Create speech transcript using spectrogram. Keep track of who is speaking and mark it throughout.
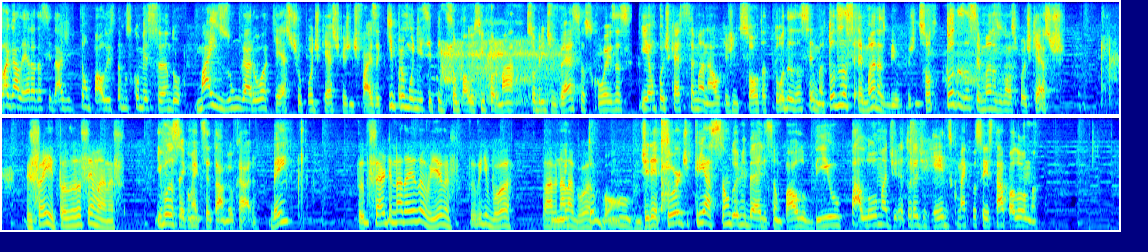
Speaker 1: Fala galera da cidade de São Paulo, estamos começando mais um Garoa Cast, o podcast que a gente faz aqui para o município de São Paulo se informar sobre diversas coisas e é um podcast semanal que a gente solta todas as semanas. Todas as semanas, Bill? A gente solta todas as semanas o nosso podcast?
Speaker 2: Isso aí, todas as semanas.
Speaker 1: E você, como é que você tá, meu caro? Bem?
Speaker 2: Tudo certo e nada resolvido, tudo de boa. Suave na Lagoa.
Speaker 1: Muito bom. Diretor de criação do MBL São Paulo, Bill. Paloma, diretora de redes. Como é que você está, Paloma?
